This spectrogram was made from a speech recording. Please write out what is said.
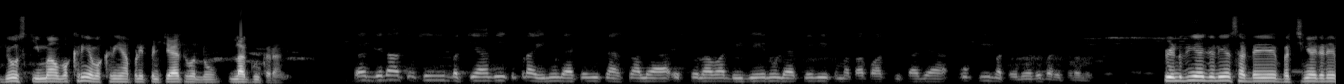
ਜੋ ਸਕੀਮਾਂ ਵੱਖਰੀਆਂ ਵੱਖਰੀਆਂ ਆਪਣੀ ਪੰਚਾਇਤ ਵੱਲੋਂ ਲਾਗੂ ਕਰਾਂਗੇ। ਤਾਂ ਜਿਹੜਾ ਤੁਸੀਂ ਬੱਚਿਆਂ ਦੀ ਇੱਕ ਪੜ੍ਹਾਈ ਨੂੰ ਲੈ ਕੇ ਵੀ ਫੈਸਲਾ ਲਿਆ ਇਸ ਤੋਂ ਇਲਾਵਾ ਡੀਜੇ ਨੂੰ ਲੈ ਕੇ ਵੀ ਇੱਕ ਮਤਾ ਪਾਸ ਕੀਤਾ ਗਿਆ ਉਹ ਕੀ ਮਤੇ ਨੇ ਉਹਦੇ ਬਾਰੇ ਥੋੜਾ ਦੱਸੋ। ਪਿੰਡ ਦੀਆਂ ਜਿਹੜੀਆਂ ਸਾਡੇ ਬੱਚੀਆਂ ਜਿਹੜੇ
